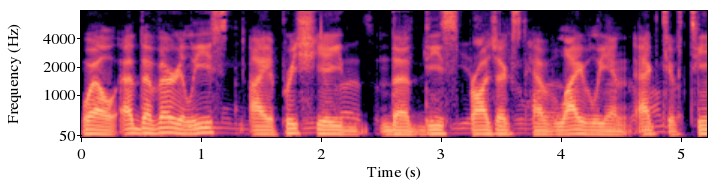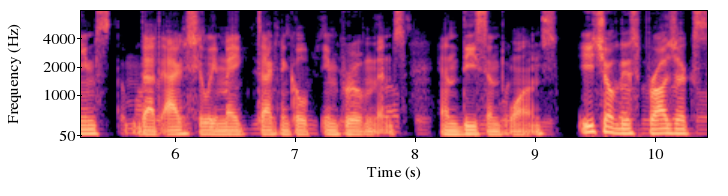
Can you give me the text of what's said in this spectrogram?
Well, at the very least, I appreciate that these projects have lively and active teams that actually make technical improvements, and decent ones. Each of these projects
